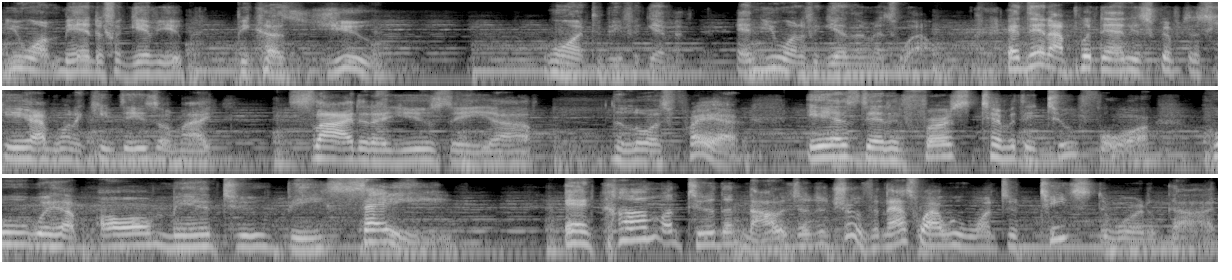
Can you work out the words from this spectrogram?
You want men to forgive you because you want to be forgiven and you want to forgive them as well. And then I put down these scriptures here. I want to keep these on my slide that I use the uh, the Lord's Prayer is that in First Timothy 2, 4, who will help all men to be saved and come unto the knowledge of the truth. And that's why we want to teach the word of God,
